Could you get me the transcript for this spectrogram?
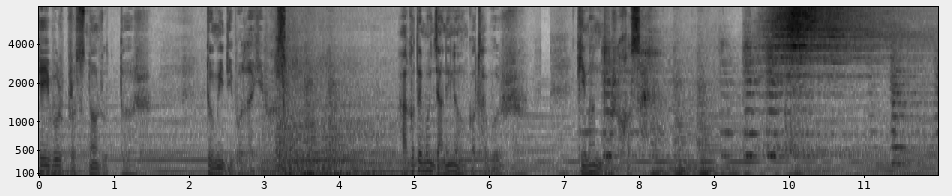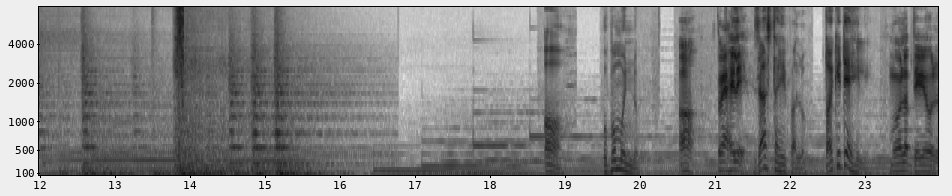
সেইবোৰ প্ৰশ্নৰ উত্তৰ তুমি দিব লাগিব। আগতে মই জানি লওঁ কথাবোৰ কিমান দূৰ সঁচা। অঁ উপমন্যু। অঁ তই আহিলি? জাষ্ট আহি পালোঁ। তই কেতিয়া আহিলি? মোৰ অলপ দেৰি হ'ল।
